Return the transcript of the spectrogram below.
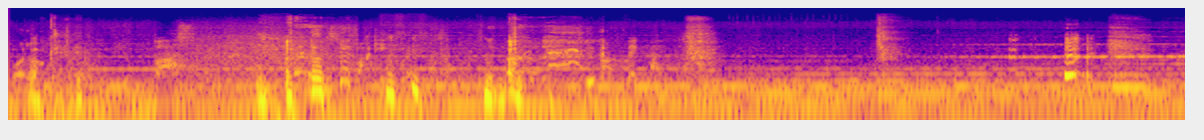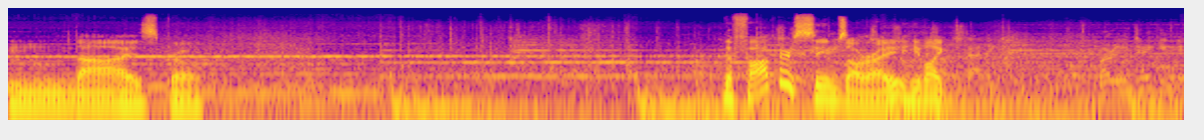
What have you done, you bastard? This is fucking great. Mm, the eyes, bro. The father seems alright. He like Where are you taking me?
